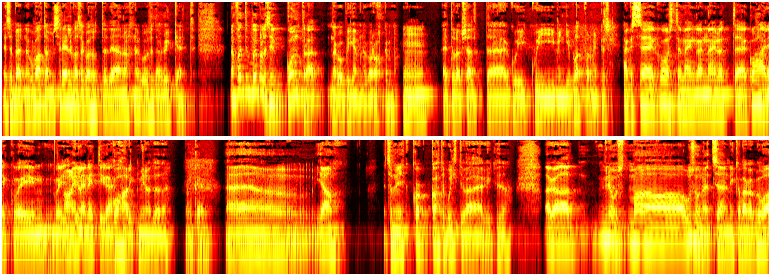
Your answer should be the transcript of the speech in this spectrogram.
ja sa pead nagu vaatama, mis relva sa kasutad ja noh, nagu seda kõike, et noh, vot võib-olla see kontra nagu pigem nagu rohkem mm, -hmm. et tuleb sealt äh, kui, kui mingi platvormikas. aga kas see koostöömäng on ainult äh, kohalik või, või üle neti ka? kohalik minu teada okay.. Äh, jah et sul on ikka kahte pulti vaja ja kõike seda. aga minu meelest ma usun, et see on ikka väga kõva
